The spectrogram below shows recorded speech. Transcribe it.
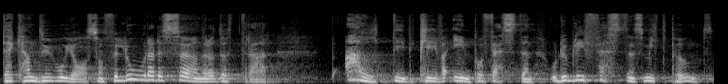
där kan du och jag som förlorade söner och döttrar alltid kliva in på festen och du blir festens mittpunkt.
